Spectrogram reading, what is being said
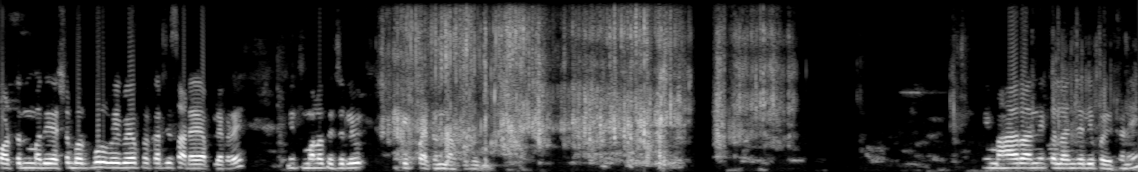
कॉटनमध्ये अशा भरपूर वेगवेगळ्या प्रकारच्या साड्या आहे आपल्याकडे. मी तुम्हाला त्याच्यातले एक पॅटर्न दाखवते. ही महाराणी कलांजली पैठणी.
